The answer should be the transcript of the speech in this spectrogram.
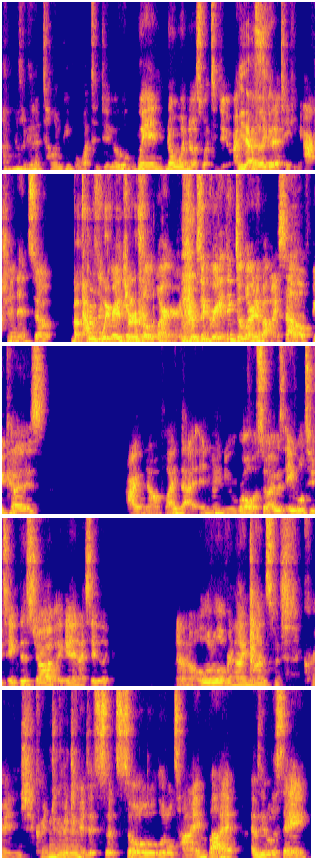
I'm really good at telling people what to do when no one knows what to do. I'm Yes. really good at taking action. And so That's that was a great true. thing to learn. It was a great thing to learn about myself because I've now applied that in my Mm. new role. So I was able to take this job again. I say like I don't know, a little over nine months, which cringe, cringe, cringe, Mhm. cringe. It's, it's so little time, but I was able to say,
